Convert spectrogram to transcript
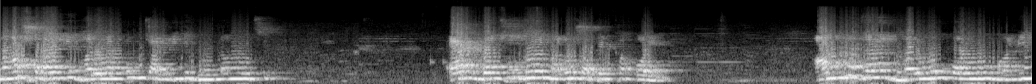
মা সবাইকে ভালো রাখুন, চারিদিকে বন্যা হয়েছে এক বছর ধরে মানুষ অপেক্ষা করে। আমরা যারা ধর্ম, কর্ম মানি,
